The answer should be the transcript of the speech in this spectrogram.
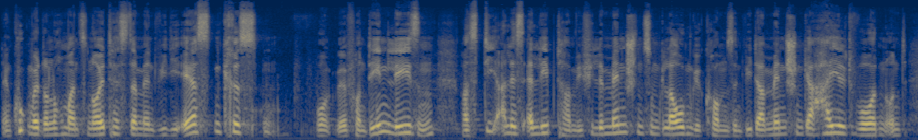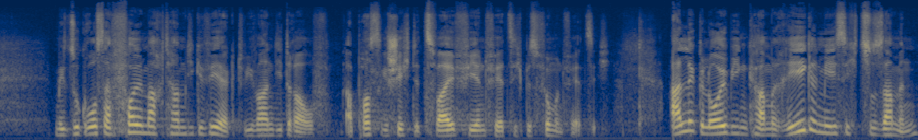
dann gucken wir doch noch mal ins Neue Testament, wie die ersten Christen, wo wir von denen lesen, was die alles erlebt haben, wie viele Menschen zum Glauben gekommen sind, wie da Menschen geheilt wurden und mit so großer Vollmacht haben die gewirkt. Wie waren die drauf? Apostelgeschichte 2, 44 bis 45. Alle Gläubigen kamen regelmäßig zusammen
